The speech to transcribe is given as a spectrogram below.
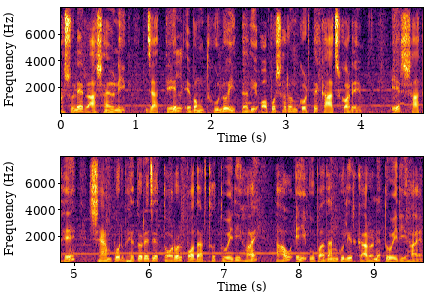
আসলে রাসায়নিক, যা তেল এবং ধুলো ইত্যাদি অপসারণ করতে কাজ করে। এর সাথে শ্যাম্পুর ভেতরে যে তরল পদার্থ তৈরি হয়, তাও এই উপাদানগুলির কারণে তৈরি হয়।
